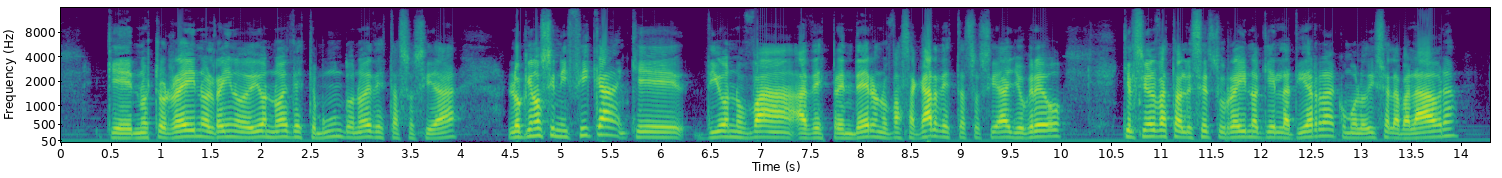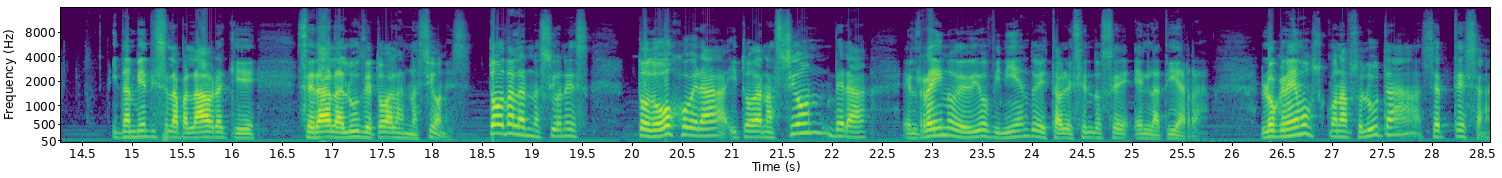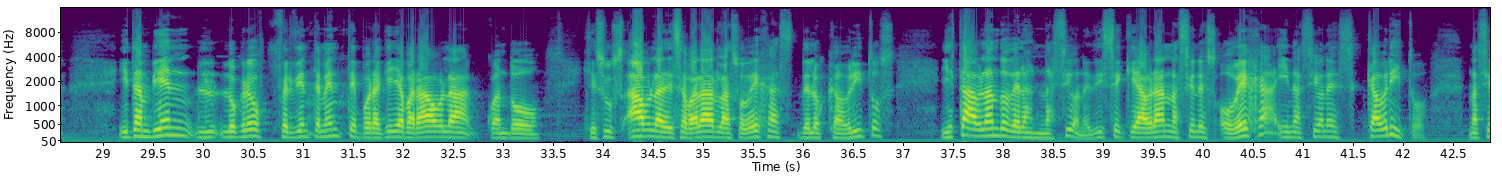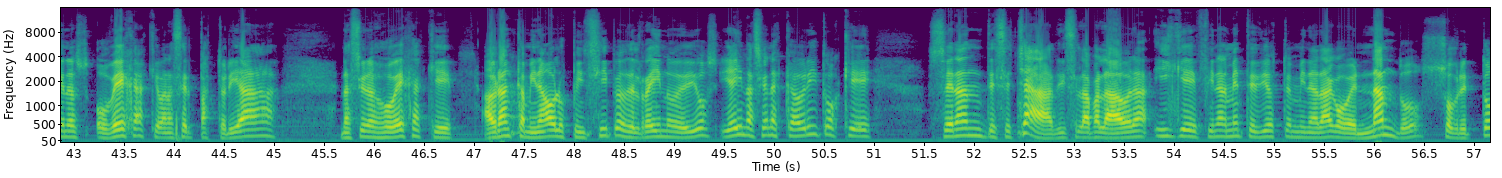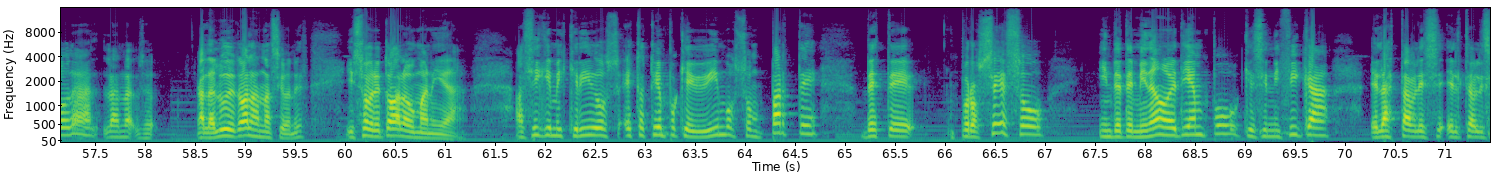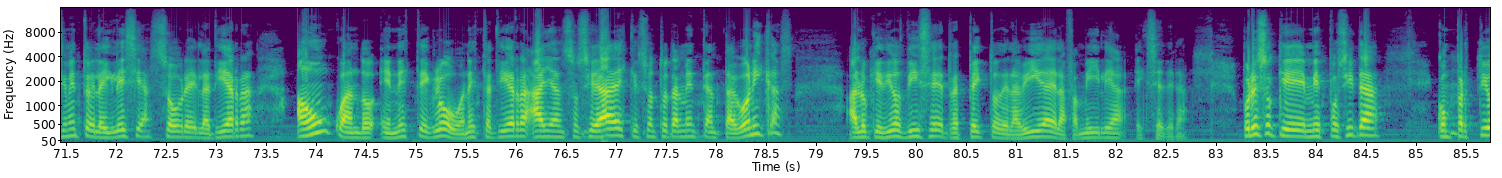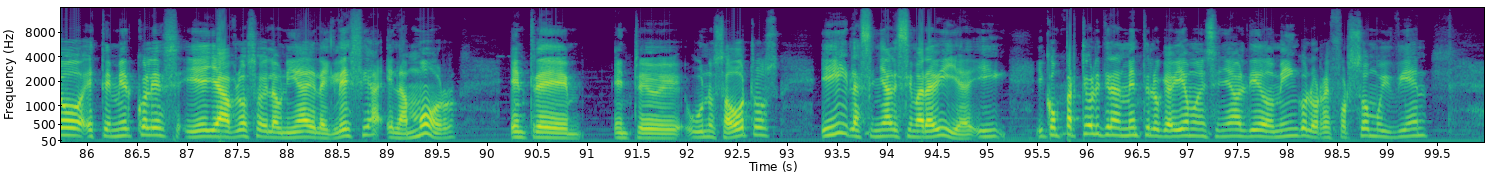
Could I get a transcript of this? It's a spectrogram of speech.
que nuestro reino, el reino de Dios, no es de este mundo, no es de esta sociedad, lo que no significa que Dios nos va a desprender o nos va a sacar de esta sociedad. Yo creo que el Señor va a establecer su reino aquí en la tierra, como lo dice la palabra, y también dice la palabra que será la luz de todas las naciones. Todas las naciones, todo ojo verá y toda nación verá el reino de Dios viniendo y estableciéndose en la tierra. Lo creemos con absoluta certeza. Y también lo creo fervientemente por aquella parábola cuando Jesús habla de separar las ovejas de los cabritos y está hablando de las naciones. Dice que habrá naciones oveja y naciones cabrito. Naciones ovejas que van a ser pastoreadas, naciones ovejas que habrán caminado los principios del reino de Dios y hay naciones cabritos que serán desechadas, dice la palabra, y que finalmente Dios terminará gobernando sobre todas las a la luz de todas las naciones y sobre toda la humanidad. Así que mis queridos, estos tiempos que vivimos son parte de este proceso indeterminado de tiempo que significa el, establecimiento de la iglesia sobre la tierra, aun cuando en este globo, en esta tierra, hayan sociedades que son totalmente antagónicas a lo que Dios dice respecto de la vida, de la familia, etc. Por eso que mi esposita compartió este miércoles y ella habló sobre la unidad de la iglesia, el amor entre, entre unos a otros y las señales y maravillas. Y, y compartió literalmente lo que habíamos enseñado el día domingo, lo reforzó muy bien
